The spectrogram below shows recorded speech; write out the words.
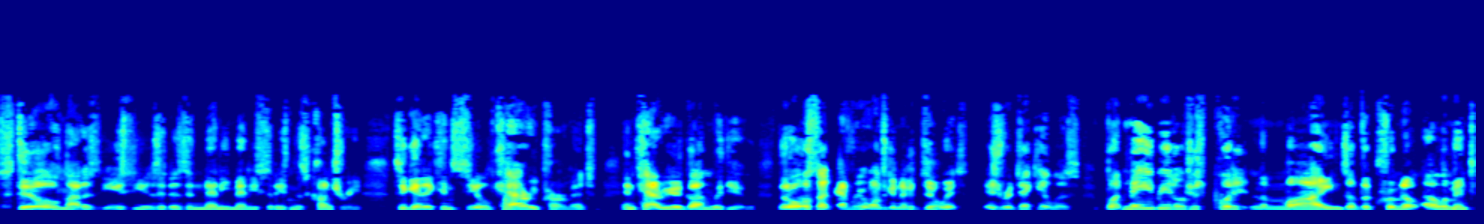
Still not as easy as it is in many, many cities in this country to get a concealed carry permit and carry a gun with you, that all of a sudden everyone's going to do it is ridiculous. But maybe it'll just put it in the minds of the criminal element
